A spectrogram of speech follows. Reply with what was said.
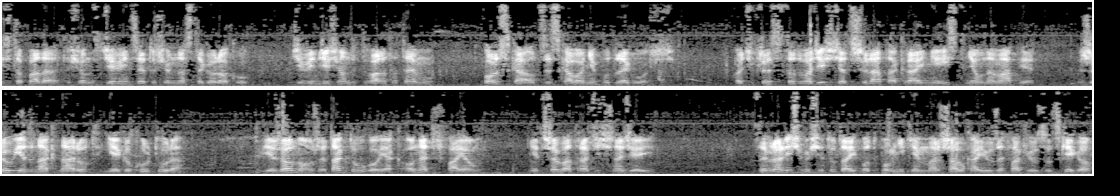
listopada 1918 roku, 92 lata temu, Polska odzyskała niepodległość. Choć przez 123 lata kraj nie istniał na mapie, żył jednak naród i jego kultura. Wierzono, że tak długo jak one trwają, nie trzeba tracić nadziei. Zebraliśmy się tutaj pod pomnikiem marszałka Józefa Piłsudskiego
